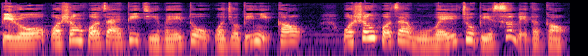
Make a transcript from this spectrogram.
比如，我生活在第几维度，我就比你高；我生活在五维，就比四维的高。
